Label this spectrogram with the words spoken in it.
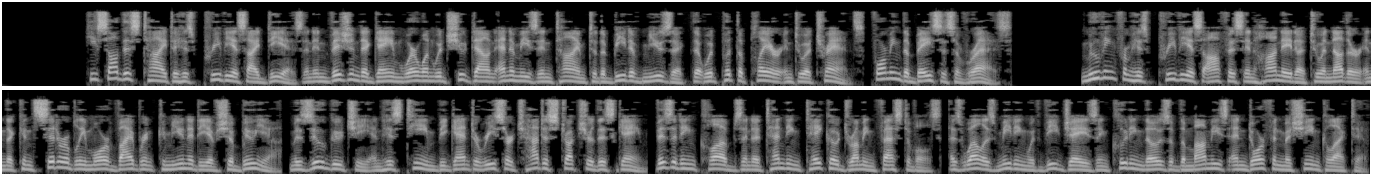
He saw this tie to his previous ideas and envisioned a game where one would shoot down enemies in time to the beat of music that would put the player into a trance, forming the basis of Rez. Moving from his previous office in Haneda to another in the considerably more vibrant community of Shibuya, Mizuguchi and his team began to research how to structure this game, visiting clubs and attending taiko drumming festivals, as well as meeting with VJs including those of the Mommy's Endorphin Machine Collective.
